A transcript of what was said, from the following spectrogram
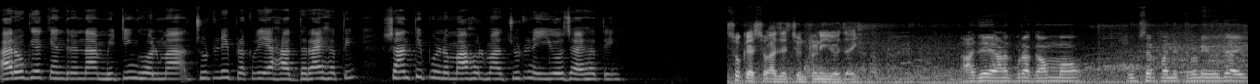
આરોગ્ય કેન્દ્રના મીટિંગ હોલમાં ચૂંટણી પ્રક્રિયા હાથ ધરાઈ હતી. શાંતિપૂર્ણ માહોલમાં ચૂંટણી યોજાઈ હતી. શું કહેશો આજે ચૂંટણી યોજાઈ? આજે આણંદપુરા ગામમાં ઉપસરપંચની ચૂંટણી યોજાઈ.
